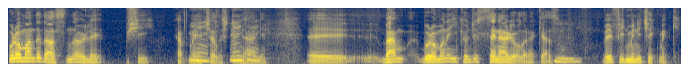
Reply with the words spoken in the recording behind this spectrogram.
Bu romanda da aslında öyle bir şey yapmaya Evet, çalıştım evet, yani. E, ben bu romanı ilk önce senaryo olarak yazdım Hmm. ve filmini çekmek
